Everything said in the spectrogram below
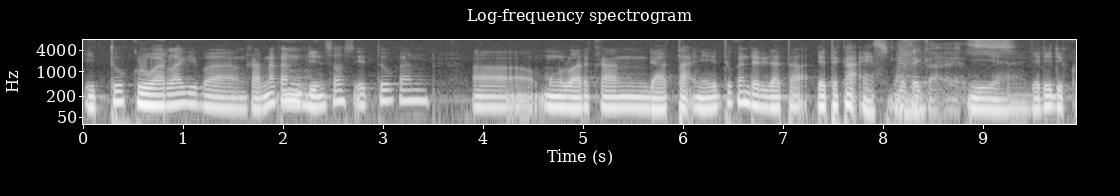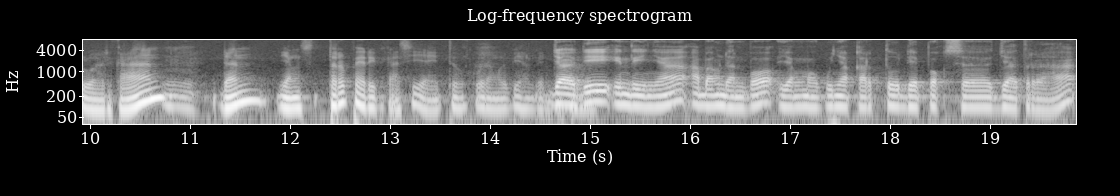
itu keluar lagi bang karena kan dinsos itu kan uh, mengeluarkan datanya itu kan dari data DTKS Bang. DTKS. iya jadi dikeluarkan Mm. dan yang terverifikasi yaitu kurang lebih hampir Jadi intinya Abang dan Po yang mau punya kartu Depok Sejahtera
